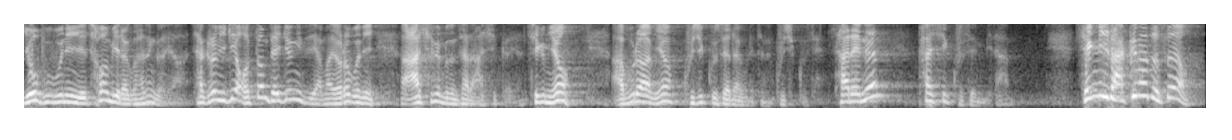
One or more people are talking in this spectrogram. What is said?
이 부분이 처음이라고 하는 거예요. 자, 그럼 이게 어떤 배경인지 아마 여러분이 아시는 분은 잘 아실 거예요. 지금요, 아브라함이요, 99세라고 그랬잖아요. 99세. 사례는 89세입니다. 생리 다 끊어졌어요.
